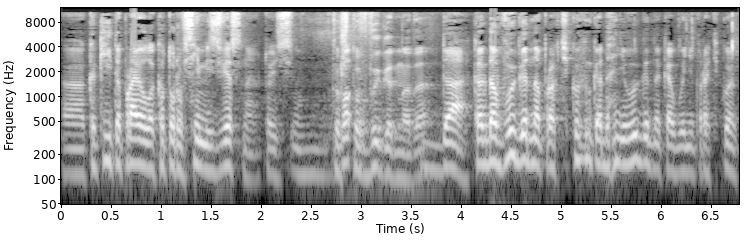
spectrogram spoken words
э, какие-то правила, которые всем известны. То есть то, что выгодно, да? Да, когда выгодно практикуем, когда не выгодно, как бы не практикуем.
